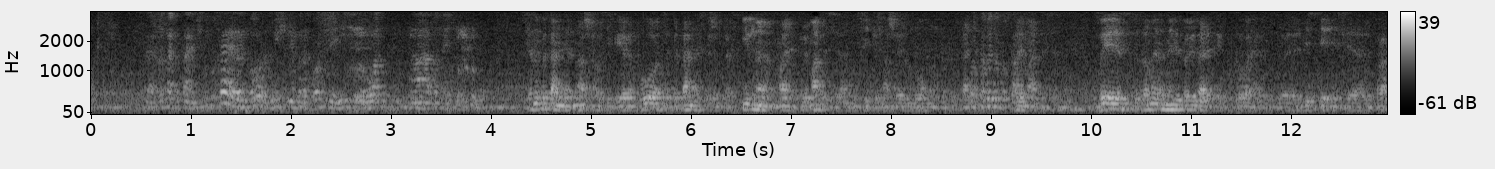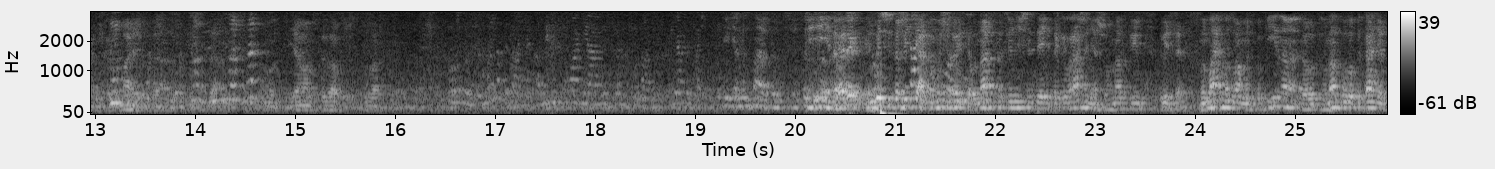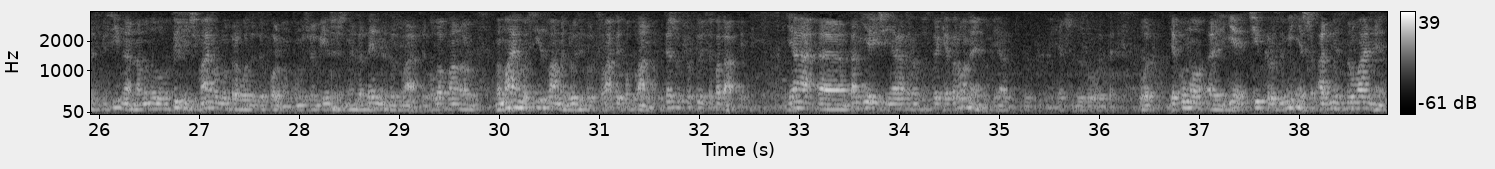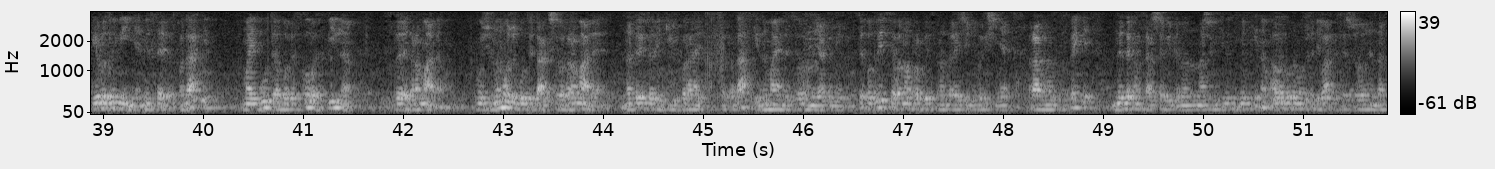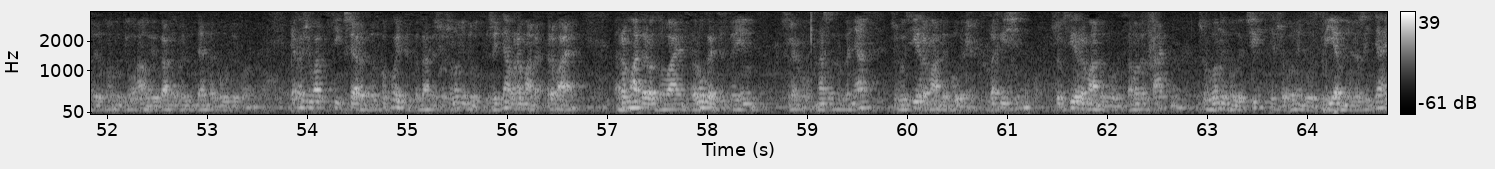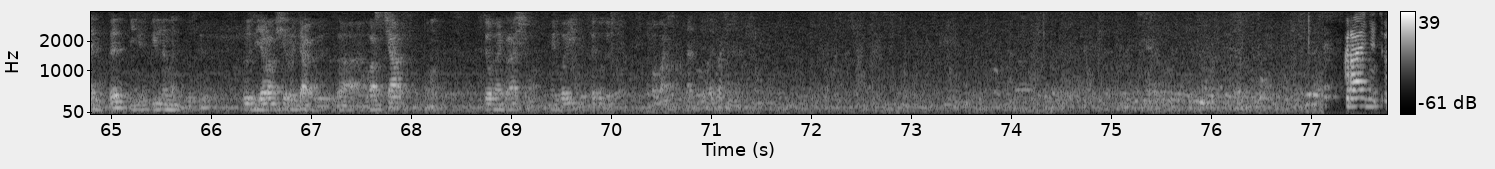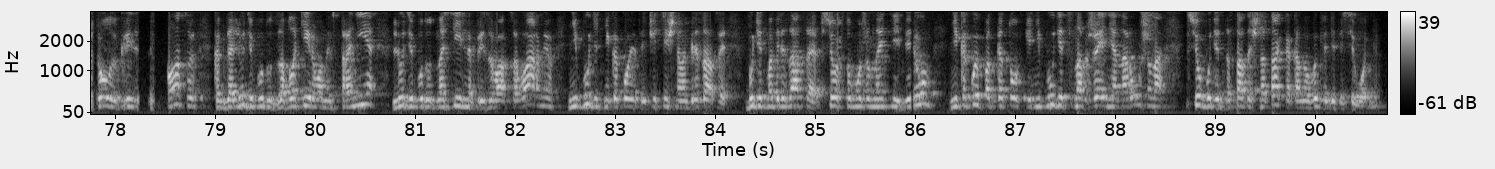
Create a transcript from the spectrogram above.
Жодне питання. Чи пускає РНБО розміщення переконної місії ООН на Донецьку? Це не питання нашого тільки РНБО, це питання, скажімо так, спільно мають прийматися, не тільки наше РНБО питання Тобто ви допускаєте? прийматися. Ви за мене не відповідаєте, колеги, з вістей, якщо я правильно розумію. Да, да. От, я вам сказав, будь ласка. Я не знаю, це Ні, ні, давайте ближче до життя, тому що дивіться, у нас на сьогоднішній день таке враження, що у нас крім дивіться, ми маємо з вами спокійно. От у нас було питання дискусійне на минулому тижні, чи маємо ми проводити форму, тому що він же ж не за день, не за два. Це було планово. Ми маємо всі з вами, друзі, працювати по плану. Те, що стосується податків. Я е, там є рішення Ради нацбезпеки і оборони, я якщо дозволите, от в якому е, є чітке розуміння, що адміністрування і розуміння місцевих податків має бути обов'язково спільно з громадами. Тому що не може бути так, що громади на території, які збирають ці податки, немає для цього ніякої міри. Це позиція, вона прописана, до речі, в рішення Ради нацбезпеки, не до кінця ще виконана нашим Мінфіном, але будемо сподіватися, що вони на це звернуть увагу і указ президента буде виконаний. Я хочу вас всіх ще раз заспокоїти сказати, що шановні друзі, життя в громадах триває. Громади розвиваються, рухаються своїм шляхом. Наше завдання, щоб усі громади були захищені, щоб всі громади були самодостатні, щоб вони були чисті, щоб вони були приємні для життя і це тільки спільними зусиллями. Друзі, я вам щиро дякую за ваш час. От, всього найкращого. Не боріться, все буде. добре. Крайне тяжелую кризисную ситуацию, когда люди будут заблокированы в стране, люди будут насильно призываться в армию, не будет никакой этой частичной мобилизации. Будет мобилизация, все, что можем найти, берем, никакой подготовки не будет, снабжение нарушено, все будет достаточно так, как оно выглядит и сегодня.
